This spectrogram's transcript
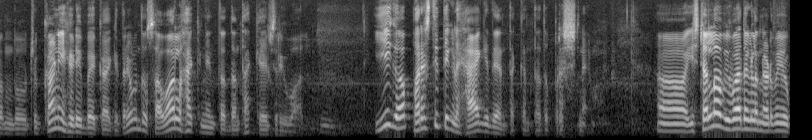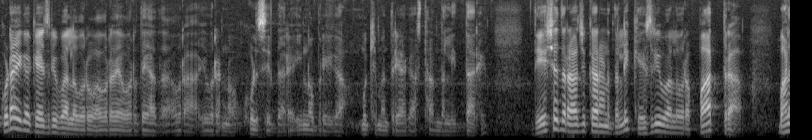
ಒಂದು ಚುಕ್ಕಾಣಿ ಹಿಡಿಬೇಕಾಗಿದ್ದರೆ ಒಂದು ಸವಾಲು ಹಾಕಿ ನಿಂತದ್ದಂಥ ಕೇಜ್ರಿವಾಲ್. ಈಗ ಪರಿಸ್ಥಿತಿಗಳು ಹೇಗಿದೆ ಅಂತಕ್ಕಂಥದ್ದು ಪ್ರಶ್ನೆ. ಇಷ್ಟೆಲ್ಲ ವಿವಾದಗಳ ನಡುವೆಯೂ ಕೂಡ ಈಗ ಕೇಜ್ರಿವಾಲ್ ಅವರು ಅವರದೇ ಅವರದೇ ಆದ ಅವರ ಇವರನ್ನು ಕೂಳಿಸಿದ್ದಾರೆ. ಇನ್ನೊಬ್ಬರು ಈಗ ಮುಖ್ಯಮಂತ್ರಿಯಾಗ ಸ್ಥಾನದಲ್ಲಿದ್ದಾರೆ ದೇಶದ ರಾಜಕಾರಣದಲ್ಲಿ ಕೇಜ್ರಿವಾಲ್ ಅವರ ಪಾತ್ರ ಬಹಳ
